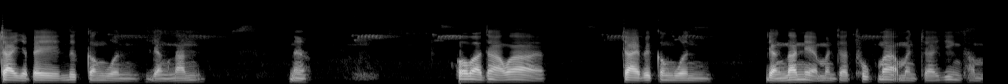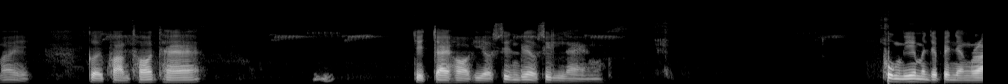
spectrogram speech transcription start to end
ใจอย่าไปนึกกังวลอย่างนั้นนะเพราะว่าถ้าว่าใจไปกังวลอย่างนั้นเนี่ย มันจะทุกข์มากมันจะยิ่งทำให้ เกิดความท้อแท้ จิตใจห่อเหี่ยวสิ้นเรี่ยวสิ้นแรงพรุ่งนี้มันจะเป็นอย่างไร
